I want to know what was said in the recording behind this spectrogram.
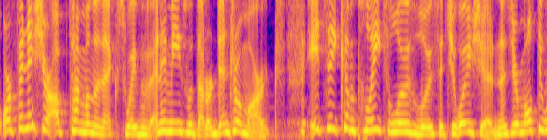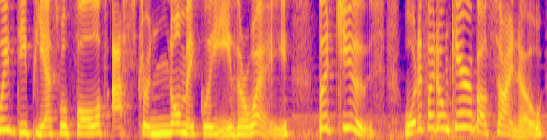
or finish your uptime on the next wave of enemies without her Dendro marks. It's a complete lose-lose situation, as your multi-wave DPS will fall off astronomically either way. But juice, what if I don't care about Cyno?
